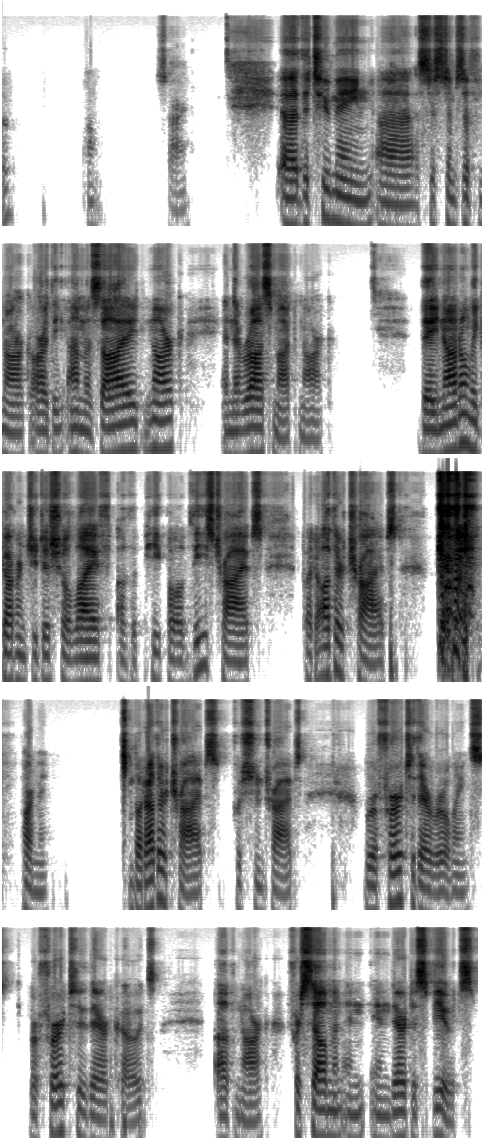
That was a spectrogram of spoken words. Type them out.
oh, oh sorry. Uh, the two main uh, systems of narkh are the Ahmadzai Narkh and the Razmak Narkh. They not only govern judicial life of the people of these tribes, but other tribes, pardon me, but other tribes, Pushtun tribes, refer to their rulings, refer to their codes of narkh for settlement in, in their disputes.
